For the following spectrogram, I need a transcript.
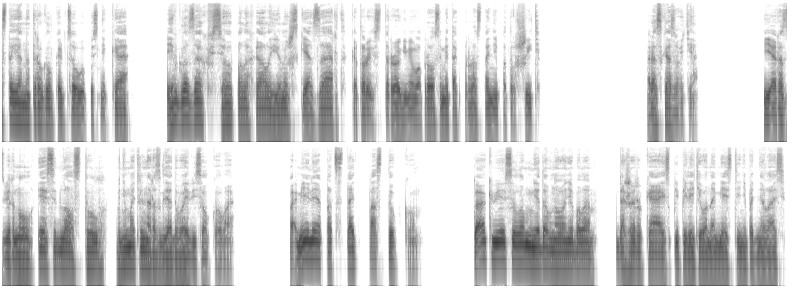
постоянно трогал кольцо выпускника, и в глазах все полыхал юношеский азарт, который строгими вопросами так просто не потушить. «Рассказывайте». Я развернул и оседлал стул, внимательно разглядывая Веселкова. Фамилия под стать поступку. Так весело мне давно не было. Даже рука испепелить его на месте не поднялась.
